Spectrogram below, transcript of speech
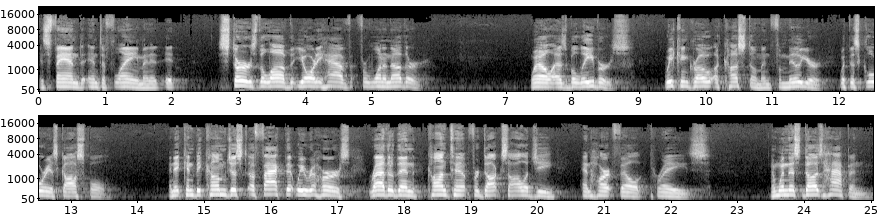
is fanned into flame and it, it stirs the love that you already have for one another. Well, as believers, we can grow accustomed and familiar with this glorious gospel. And it can become just a fact that we rehearse rather than content for doxology and heartfelt praise. And when this does happen,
